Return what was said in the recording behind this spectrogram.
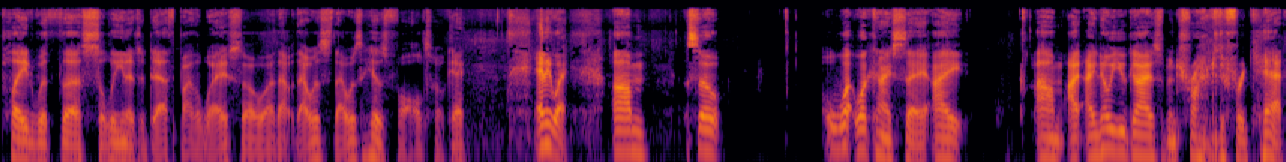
played with, uh, Selena to death, by the way. So, uh, that, that was, that was his fault, okay? Anyway, um, so, what, what can I say? I, um, I, I, know you guys have been trying to forget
